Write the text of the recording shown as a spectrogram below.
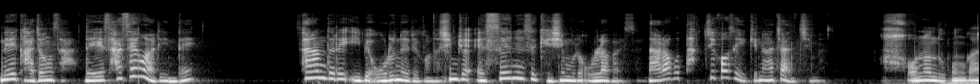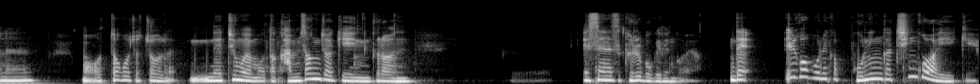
내 가정사, 내 사생활인데 사람들의 입에 오르내리거나 심지어 SNS 게시물에 올라가 있어요. 나라고 딱 찍어서 얘기는 하지 않지만 아, 어느 누군가는 뭐 어쩌고 저쩌고 내 친구의 뭐 어떤 감성적인 그런 그 SNS 글을 보게 된 거예요. 근데 읽어보니까 본인과 친구와의 얘기예요.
